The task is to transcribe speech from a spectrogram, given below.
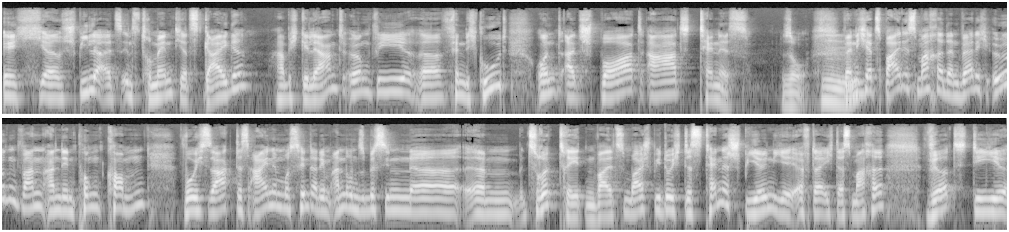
ich äh, spiele als Instrument jetzt Geige, habe ich gelernt, irgendwie äh, finde ich gut und als Sportart Tennis. So. Wenn ich jetzt beides mache, dann werde ich irgendwann an den Punkt kommen, wo ich sage, das eine muss hinter dem anderen so ein bisschen äh, ähm, zurücktreten, weil zum Beispiel durch das Tennisspielen, je öfter ich das mache, wird die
